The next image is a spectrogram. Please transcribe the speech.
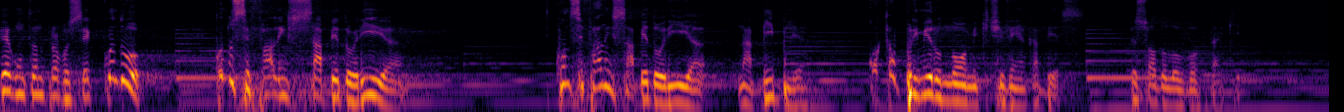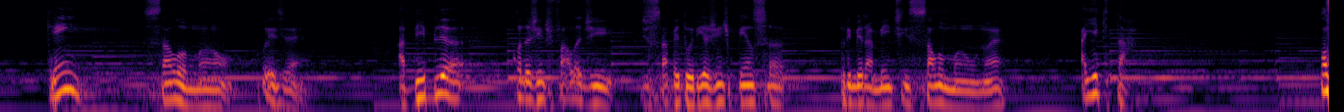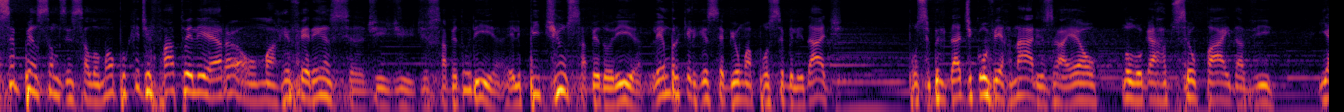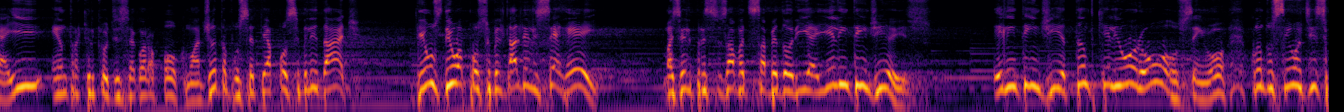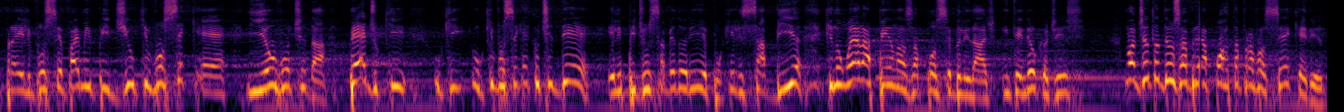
perguntando para você, quando, quando se fala em sabedoria, quando se fala em sabedoria na Bíblia, qual é o primeiro nome que te vem à cabeça? O pessoal do louvor que está aqui. Quem? Salomão. Pois é. A Bíblia, quando a gente fala de, de sabedoria, a gente pensa primeiramente em Salomão, não é? Aí é que está. Nós sempre pensamos em Salomão porque de fato ele era uma referência de, de, de, sabedoria, ele pediu sabedoria. Lembra que ele recebeu uma possibilidade? Possibilidade de governar Israel no lugar do seu pai Davi. E aí entra aquilo que eu disse agora há pouco: não adianta você ter a possibilidade. Deus deu a possibilidade dele ser rei, mas ele precisava de sabedoria e ele entendia isso ele entendia, tanto que ele orou ao Senhor, quando o Senhor disse para ele: Você vai me pedir o que você quer, e eu vou te dar. Pede o que, o, que, o que você quer que eu te dê. Ele pediu sabedoria, porque ele sabia que não era apenas a possibilidade. Entendeu o que eu disse? Não adianta Deus abrir a porta para você, querido.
